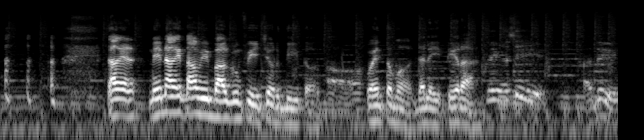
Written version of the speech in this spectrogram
Tangina, may nakita kami bagong feature dito. Oo. Kwento mo, dali, tira. Hindi kasi, ano eh.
